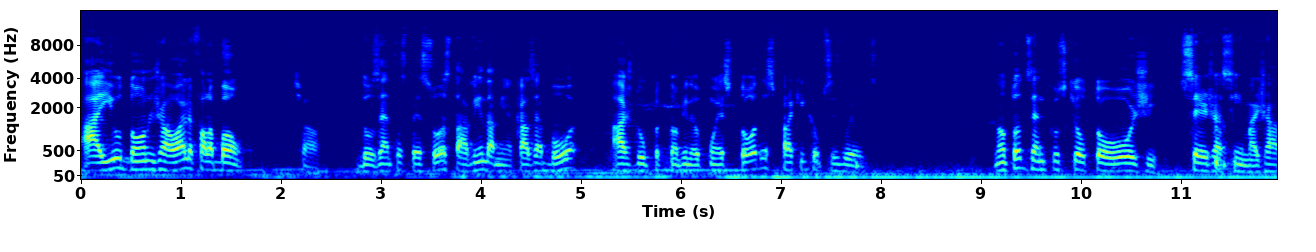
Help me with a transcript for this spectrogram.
Aí o dono já olha e fala: Bom, Tchau. 200 pessoas, tá vindo, a minha casa é boa, as duplas que estão vindo eu conheço todas, para que, que eu preciso do Eudes? Não estou dizendo que os que eu tô hoje seja assim, mas já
